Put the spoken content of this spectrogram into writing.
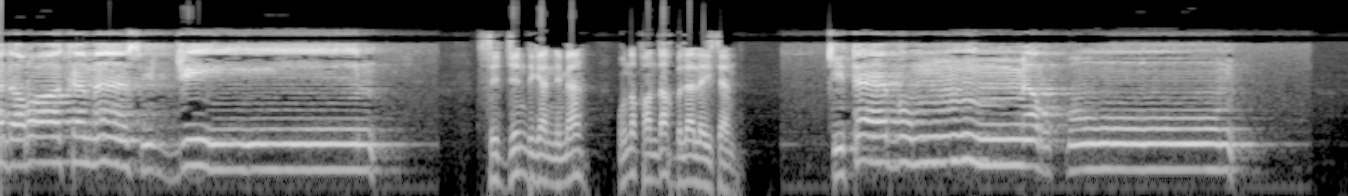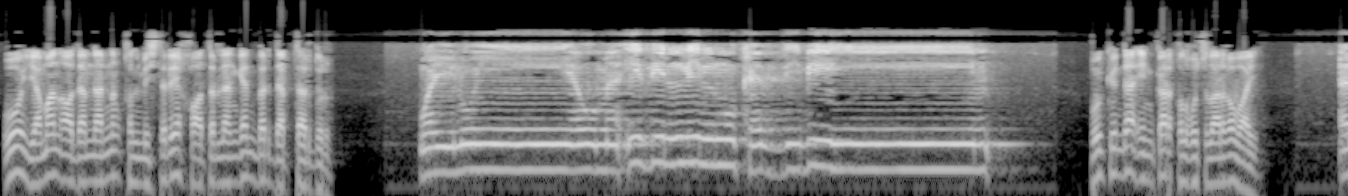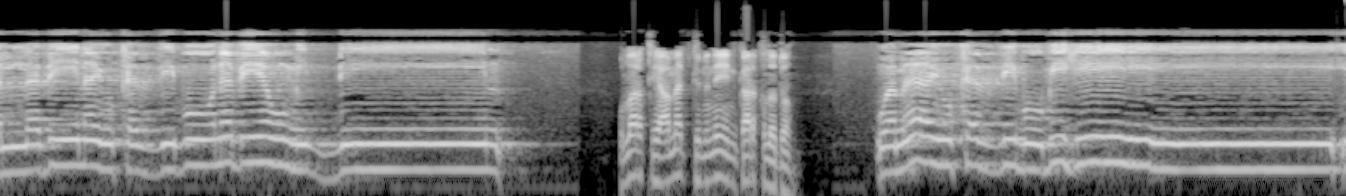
أدراك ما سجين. سجين ديگن نمه اونو قندق بلا ليسن كتاب مرقوم. أو يمان آدملرنن قلمشتري خاطرلنگن بر دبتر دور ويل يومئذ للمكذبين. بو كنده انكار قلغوچلارغا وايه الذين يكذبون بيوم الدين Ular qiyomat kunini inkor qiladi. وما يكذب به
